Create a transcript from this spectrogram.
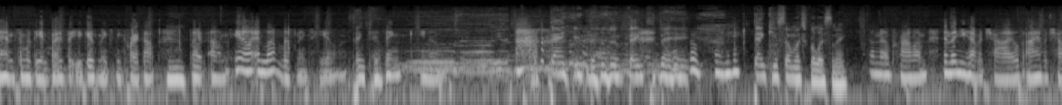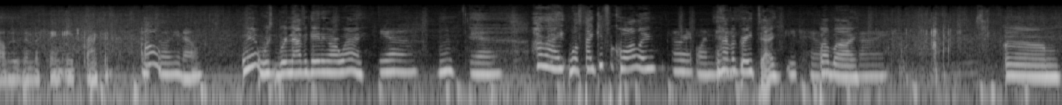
and some of the advice that you give makes me crack up. But um, you know, I love listening to you. Thank you. I think you know. Thank you. thank you. Thank, So funny. thank you so much for listening. So no problem. And then you have a child. I have a child who's in the same age bracket. And oh. So, you know. Yeah, we're, we're navigating our way. Yeah. Mm. Yeah. All right. Well, thank you for calling. All right, Wendy. Have a great day. You too. Bye-bye. Bye. Um,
